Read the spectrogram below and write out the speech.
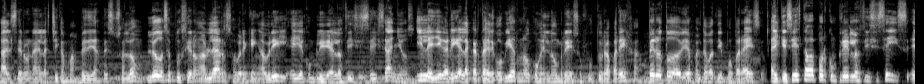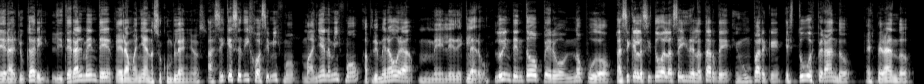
al ser una de las chicas más pedidas de su salón. Luego se pusieron a hablar sobre que en abril ella cumpliría los 16 años y le llegaría la carta del gobierno con el nombre de su futura pareja, pero todavía faltaba tiempo para eso. El que sí estaba por cumplir los 16 era Yukari. Literalmente era mañana su cumpleaños. Así que se dijo a sí mismo, mañana mismo, a primera hora, me le declaro. Lo intentó, pero no pudo. Así que la citó a las 6 de la tarde en un parque. Estuvo esperando, esperando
